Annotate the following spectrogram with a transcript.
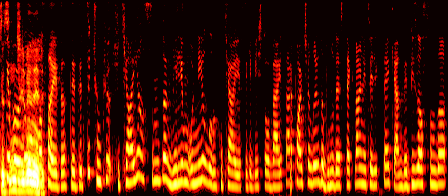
keşke böyle cilveleri. olmasaydı dedirtti. Çünkü hikaye aslında William O'Neill'ın hikayesi gibi işte o belgesel parçaları da bunu destekler nitelikteyken ve biz aslında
